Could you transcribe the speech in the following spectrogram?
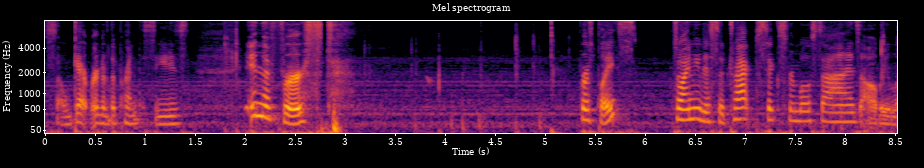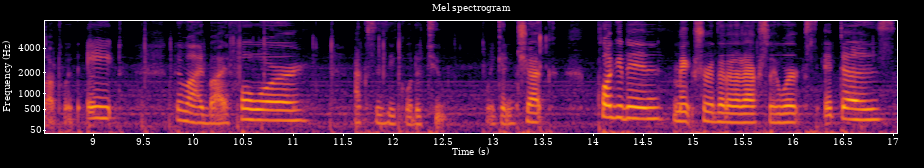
So get rid of the parentheses in the first, first place. So I need to subtract 6 from both sides. I'll be left with 8. Divide by 4. x is equal to 2. We can check, plug it in, make sure that it actually works. It does.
